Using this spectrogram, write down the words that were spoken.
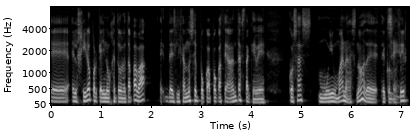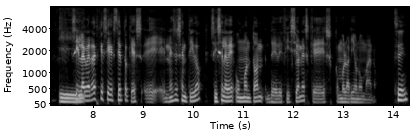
eh, el giro porque hay un objeto que lo tapa, va eh, deslizándose poco a poco hacia adelante hasta que ve cosas muy humanas, ¿no? De, de conducir. Y... Sí, la verdad es que sí es cierto que es, eh, en ese sentido, sí se le ve un montón de decisiones que es como lo haría un humano. Sí.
